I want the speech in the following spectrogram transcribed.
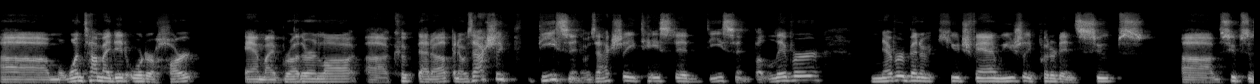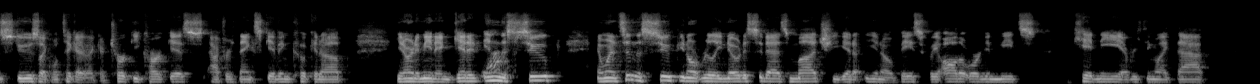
Um, one time I did order heart, and my brother-in-law uh, cooked that up, and it was actually decent. It was actually tasted decent, but liver, never been a huge fan. We usually put it in soups um, soups and stews like we'll take a, like a turkey carcass after thanksgiving cook it up you know what i mean and get it in the soup and when it's in the soup you don't really notice it as much you get you know basically all the organ meats kidney everything like that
